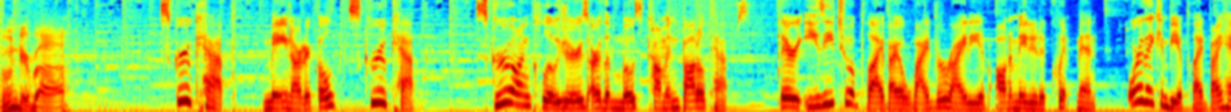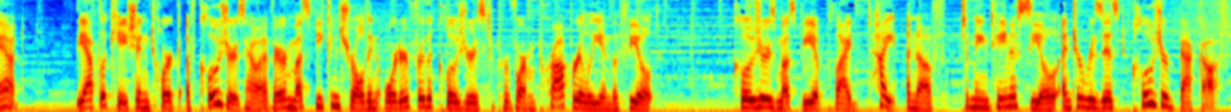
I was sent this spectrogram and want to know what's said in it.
Wunderbar. Screw cap. Main article Screw cap. Screw on closures are the most common bottle caps. They're easy to apply by a wide variety of automated equipment, or they can be applied by hand. The application torque of closures, however, must be controlled in order for the closures to perform properly in the field. Closures must be applied tight enough to maintain a seal and to resist closure backoff,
